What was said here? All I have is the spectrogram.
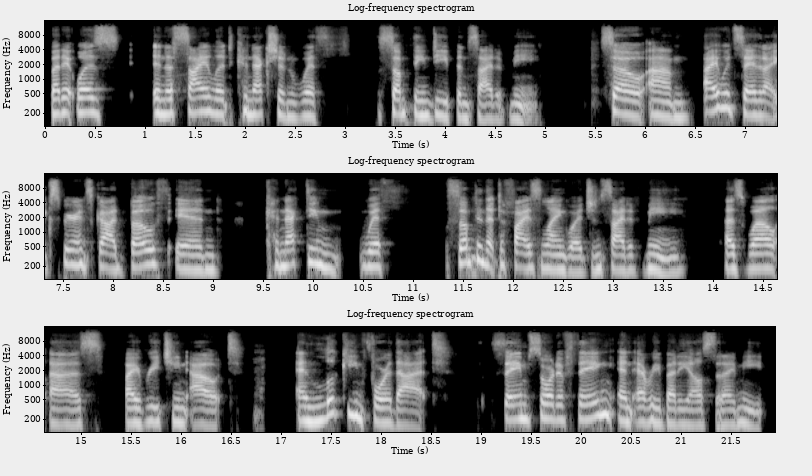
but it was in a silent connection with something deep inside of me. So um, I would say that I experienced God both in connecting with something that defies language inside of me, as well as by reaching out and looking for that same sort of thing in everybody else that I meet.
